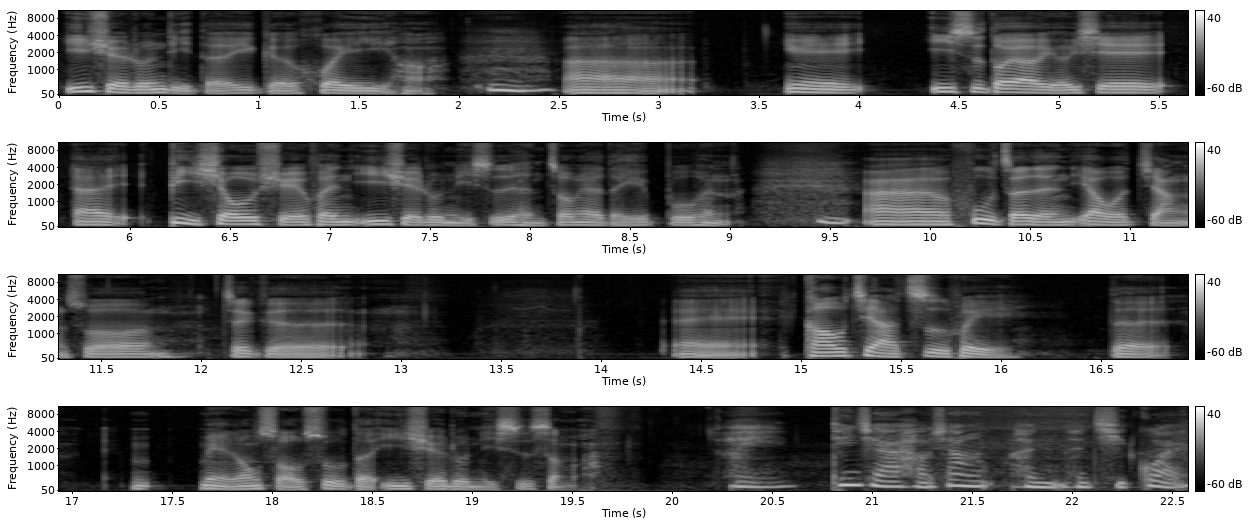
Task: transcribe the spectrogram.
医学伦理的一个会议哈，嗯啊，因为。医师都要有一些呃必修学分，医学伦理是很重要的一部分。啊，负责人要我讲说这个，呃，高价智慧的美容手术的医学伦理是什么？哎，听起来好像很很奇怪。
